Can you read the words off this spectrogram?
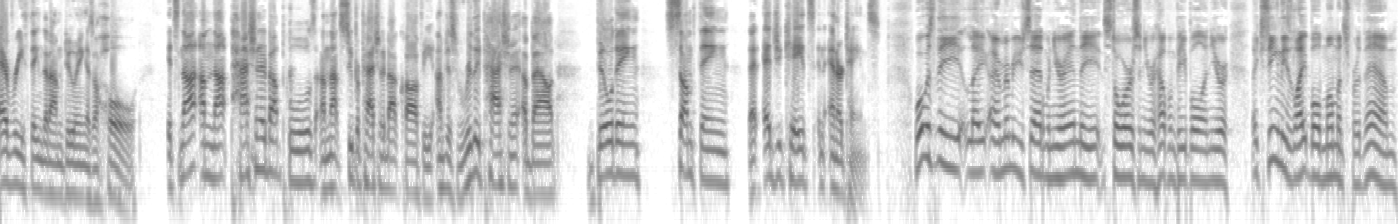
everything that I'm doing as a whole. It's not I'm not passionate about pools, I'm not super passionate about coffee. I'm just really passionate about building something that educates and entertains. What was the like? I remember you said when you were in the stores and you were helping people and you were like seeing these light bulb moments for them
